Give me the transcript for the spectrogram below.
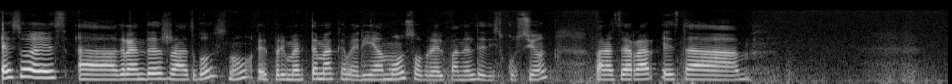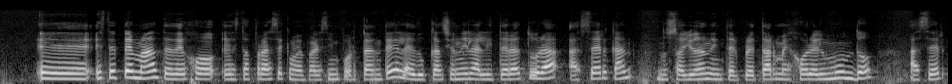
eso es a grandes rasgos ¿no? el primer tema que veríamos sobre el panel de discusión. Para cerrar esta, eh, este tema te dejo esta frase que me parece importante. La educación y la literatura acercan, nos ayudan a interpretar mejor el mundo, a ser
